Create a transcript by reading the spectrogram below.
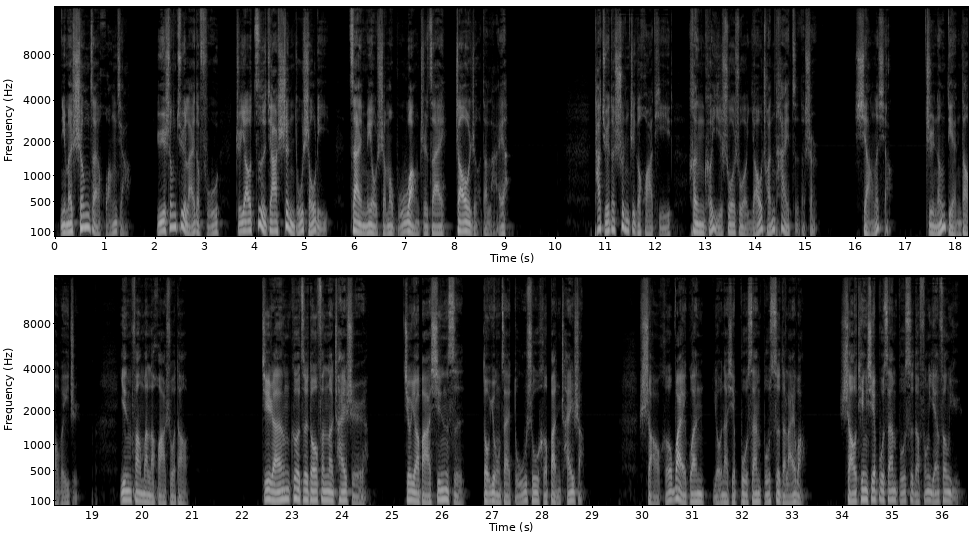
你们生在皇家，与生俱来的福，只要自家慎独守礼，再没有什么无妄之灾招惹得来啊。他觉得顺这个话题，很可以说说谣传太子的事儿。想了想，只能点到为止，因放慢了话说道：“既然各自都分了差事，就要把心思都用在读书和办差上，少和外官有那些不三不四的来往，少听些不三不四的风言风语。”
